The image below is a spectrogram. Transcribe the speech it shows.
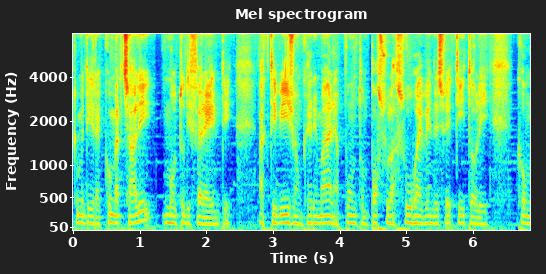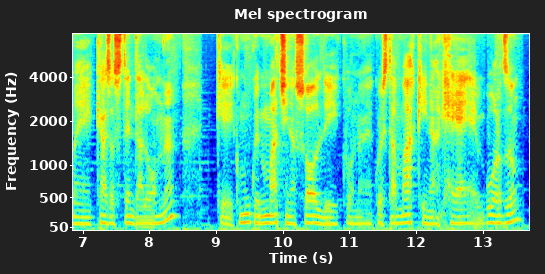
come dire, commerciali molto differenti. Activision che rimane appunto un po' sulla sua e vende i suoi titoli come casa standalone, che comunque macina soldi con questa macchina che è Warzone,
